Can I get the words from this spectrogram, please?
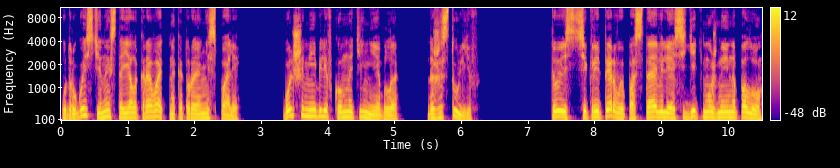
У другой стены стояла кровать, на которой они спали. Больше мебели в комнате не было, даже стульев. То есть секретер вы поставили, а сидеть можно и на полу.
